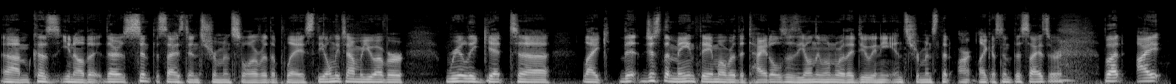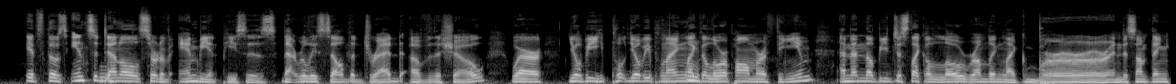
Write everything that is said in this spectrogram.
because you know the, there's synthesized instruments all over the place. The only time where you ever really get uh, like the, just the main theme over the titles is the only one where they do any instruments that aren't like a synthesizer. But I it's those incidental sort of ambient pieces that really sell the dread of the show where you'll be pl- you'll be playing like hmm. the Laura Palmer theme and then there'll be just like a low rumbling like brrr into something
